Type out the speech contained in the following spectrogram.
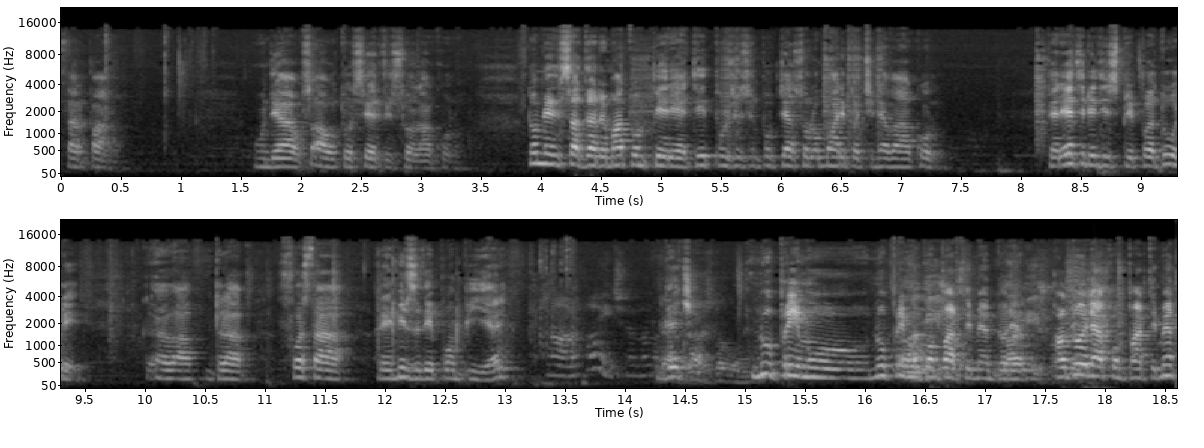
Starparu, unde au autoservisul ăla acolo. Domnule, s-a dărâmat un perete, pur și simplu putea să-l omoare pe cineva acolo. Peretele despre pădure, ă, de la fosta remiză de pompieri, A, aici, la deci, nu primul, nu primul La mijloc, compartiment, la Dorel, mijloc. al doilea compartiment,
